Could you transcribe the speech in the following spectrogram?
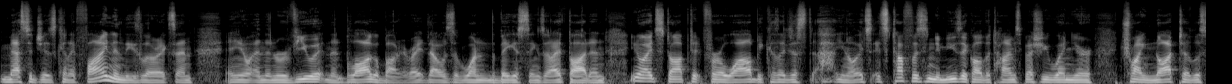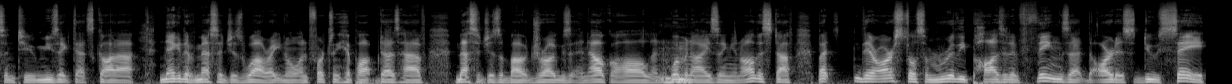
messages can I find in these lyrics and, and you know, and then review it and then blog about it, right? That was one of the biggest things that I thought. And, you know, I'd stopped it for a while because I just, you know, it's, it's tough listening to music all the time, especially when you're trying not to listen to music that's got a negative message as well, right? You know, unfortunately, hip hop does have messages about drugs and alcohol and mm-hmm. womanizing and all this stuff, but there are still some really positive things that the artists do say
